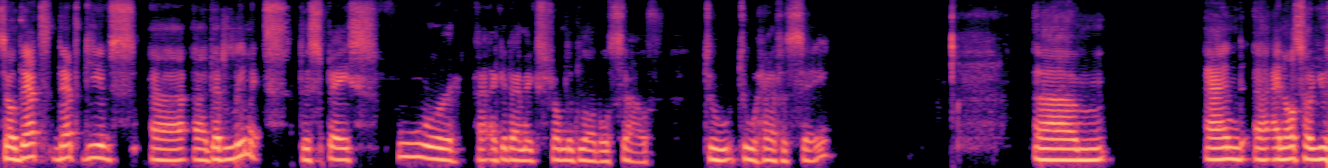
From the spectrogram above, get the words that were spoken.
so that that gives uh, uh, that limits the space for uh, academics from the global south to to have a say. Um, and uh, and also you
